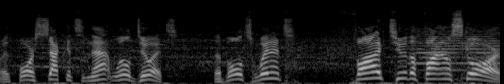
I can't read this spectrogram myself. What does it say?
With four seconds, and that will do it. The Bolts win it 5 2 the final score.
